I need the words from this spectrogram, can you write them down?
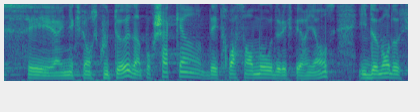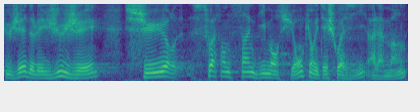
c'est une expérience coûteuse. Hein. Pour chacun des 300 mots de l'expérience, ils demandent au sujet de les juger sur 65 dimensions qui ont été choisies à la main.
